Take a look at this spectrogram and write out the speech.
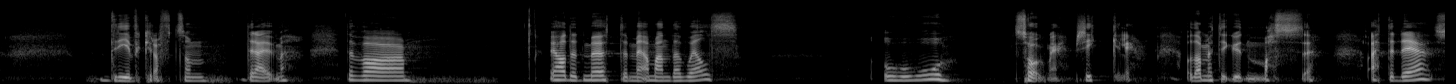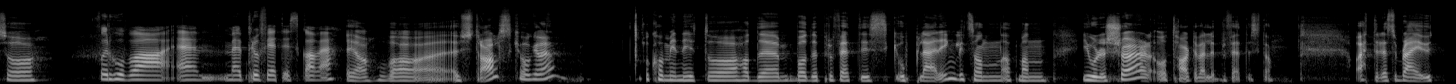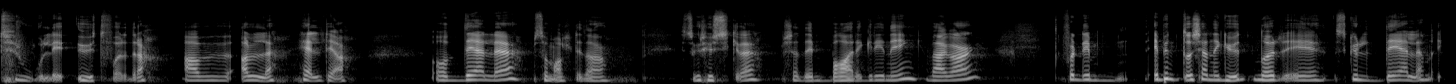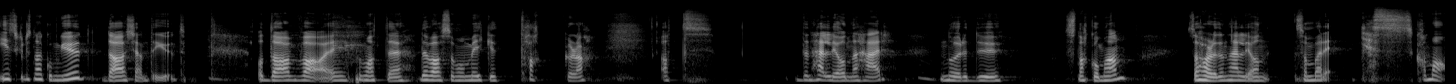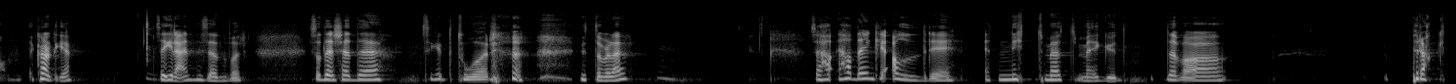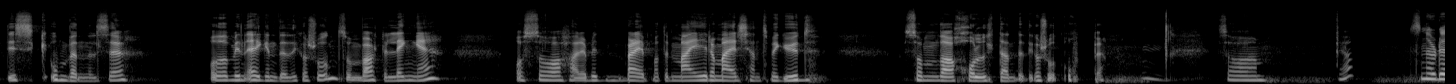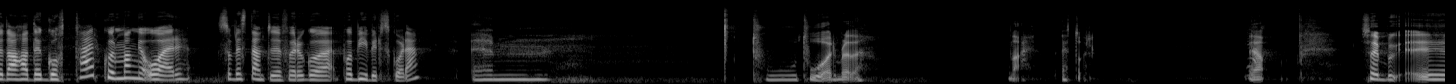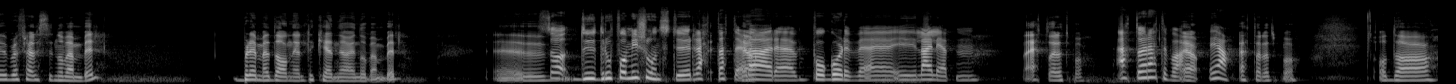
drivkraft som drev med. Det var Vi hadde et møte med Amanda Wells. Og hun så meg skikkelig. Og da møtte jeg Gud masse. Og etter det så For hun var eh, med profetisk gave. Ja, hun var australsk, våger jeg. Og kom inn hit og hadde både profetisk opplæring, litt sånn at man gjorde det sjøl, og tar til veldig profetisk. da. Og etter det så ble jeg utrolig utfordra av alle hele tida. Og dele, som alltid da, hvis dere husker det, skjedde bare grining hver gang. Fordi jeg begynte å kjenne Gud når jeg skulle dele. Når jeg skulle snakke om Gud, da kjente jeg Gud. Og da var jeg på en måte Det var som om jeg ikke takla at Den hellige ånd er her. Når du snakker om han, så har du Den hellige ånd som bare Yes, come on! Jeg klarte ikke. Så jeg grein istedenfor. Så det skjedde sikkert to år utover der. Så jeg hadde egentlig aldri et nytt møte med Gud. Det var praktisk omvendelse og min egen dedikasjon, som varte lenge. Og så har jeg blitt, ble på en måte mer og mer kjent med Gud, som da holdt den dedikasjonen oppe. Så ja. Så når du da hadde gått her, hvor mange år så bestemte du deg for å gå på bibelskole? Um, to, to år ble det. Nei, ett år. Ja. Så jeg ble, eh, frelst i november. Ble med Daniel til Kenya i november. Eh, Så du dro på misjonstur rett etter Ja. det her eh, på gulvet i leiligheten? Ett år etterpå. Ett år etterpå? Ja. ja. Ett år etterpå. Og da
